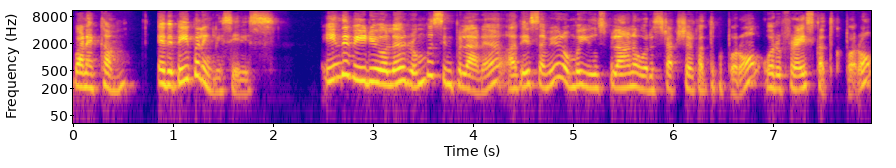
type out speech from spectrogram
வணக்கம். இது பீப்பிள் இங்கிலீஷ் சீரீஸ் இந்த வீடியோல ரொம்ப சிம்பிளான அதே சமயம் ரொம்ப யூஸ்ஃபுல்லான ஒரு ஸ்ட்ரக்சர் கத்துக்க போறோம். ஒரு ஃப்ரைஸ் கத்துக்க போறோம்.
